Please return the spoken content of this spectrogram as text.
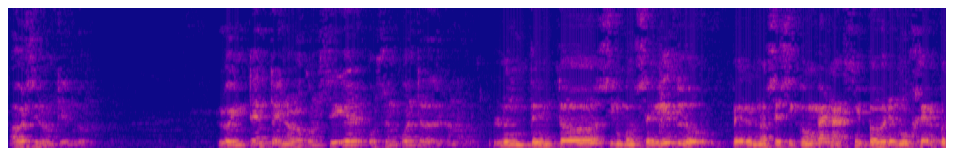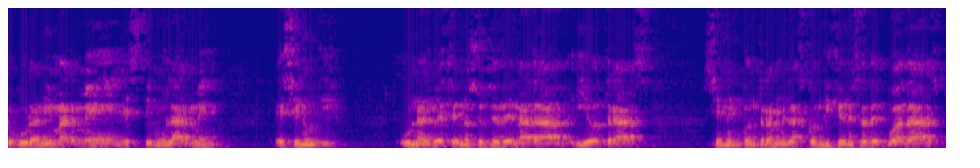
A ver si lo entiendo. ¿Lo intenta y no lo consigue o se encuentra desganado? Lo intento sin conseguirlo, pero no sé si con ganas. Mi pobre mujer procura animarme, estimularme. Es inútil. Unas veces no sucede nada y otras, sin encontrarme las condiciones adecuadas,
